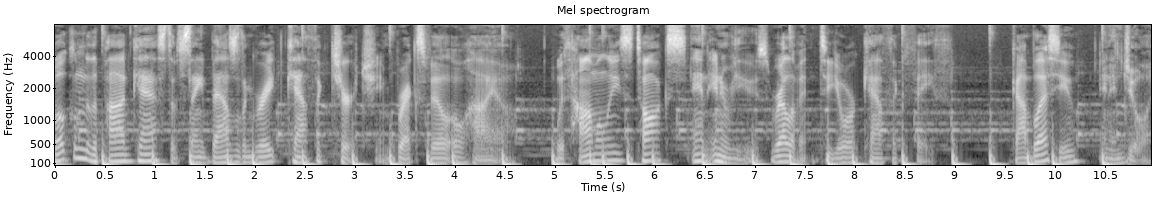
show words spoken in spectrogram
Welcome to the podcast of St. Basil the Great Catholic Church in Brecksville, Ohio, with homilies, talks, and interviews relevant to your Catholic faith. God bless you and enjoy.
